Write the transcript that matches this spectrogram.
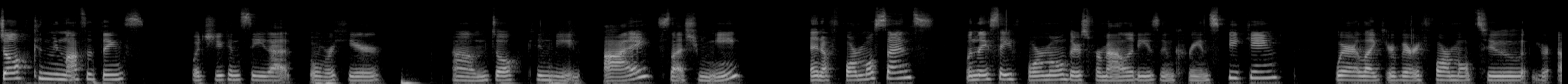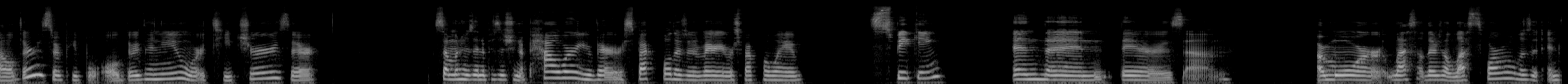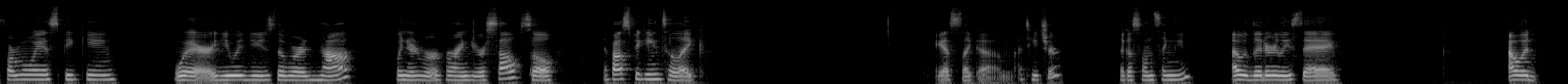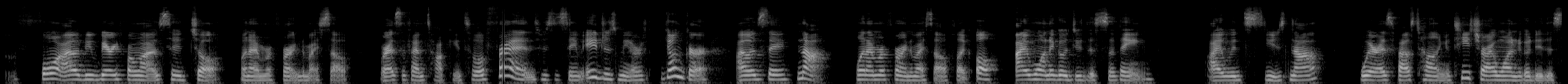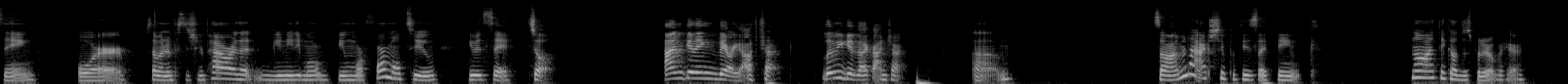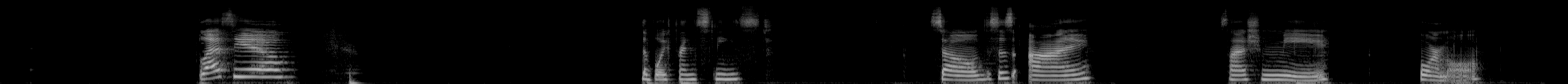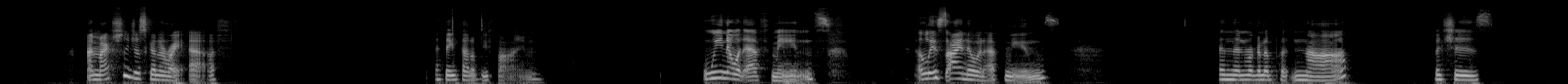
저 can mean lots of things, which you can see that over here. Um, 저 can mean I slash me in a formal sense. When they say formal, there's formalities in Korean speaking where like you're very formal to your elders or people older than you or teachers or someone who's in a position of power. You're very respectful. There's a very respectful way of speaking. And then there's um are more less there's a less formal there's an informal way of speaking where you would use the word na when you're referring to yourself. So if i was speaking to like i guess like um, a teacher like a sensei, i would literally say i would for i would be very formal. I would say "cho" when i'm referring to myself. Whereas if i'm talking to a friend who's the same age as me or younger i would say na when i'm referring to myself. Like oh i want to go do this thing. I would use na. Whereas if I was telling a teacher I wanted to go do this thing, or someone in a position of power that you need to more, be more formal to, you would say 저. I'm getting very off track. Let me get back on track. Um, so I'm gonna actually put these, I think. No, I think I'll just put it over here. Bless you. The boyfriend sneezed. So this is I slash me formal. I'm actually just gonna write F. I think that'll be fine. We know what F means. At least I know what F means. And then we're gonna put na, which is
